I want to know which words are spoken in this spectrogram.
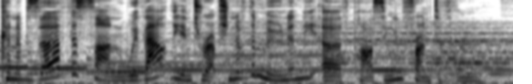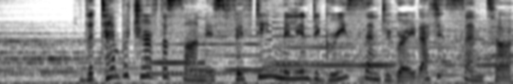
can observe the Sun without the interruption of the Moon and the Earth passing in front of them. The temperature of the Sun is 15 million degrees centigrade at its center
